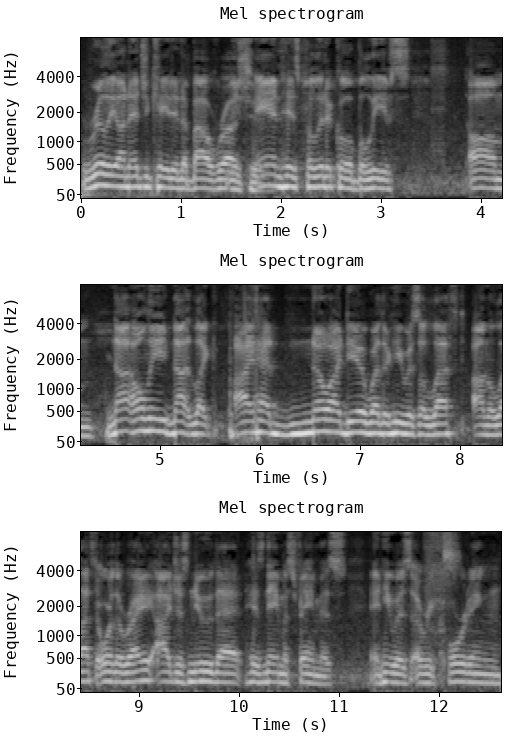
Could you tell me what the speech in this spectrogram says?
really uneducated about Rush and his political beliefs. Um, not only not like I had no idea whether he was a left on the left or the right. I just knew that his name was famous and he was a recording.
